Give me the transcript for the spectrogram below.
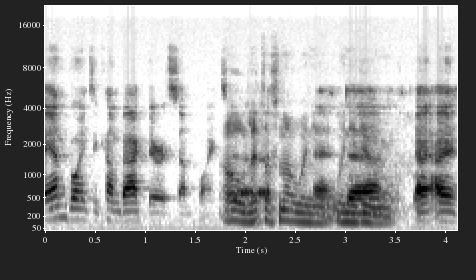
I am going to come back there at some point. Oh, uh, let us know when you and, when you um, do. I, I,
